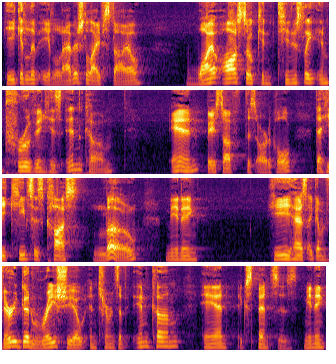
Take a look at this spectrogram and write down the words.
he can live a lavish lifestyle while also continuously improving his income. And based off this article, that he keeps his costs low, meaning he has like a very good ratio in terms of income and expenses, meaning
